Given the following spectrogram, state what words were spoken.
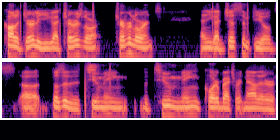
college early, you got Trevor Lawrence, Trevor Lawrence and you got Justin Fields. Uh, those are the two main the two main quarterbacks right now that are,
